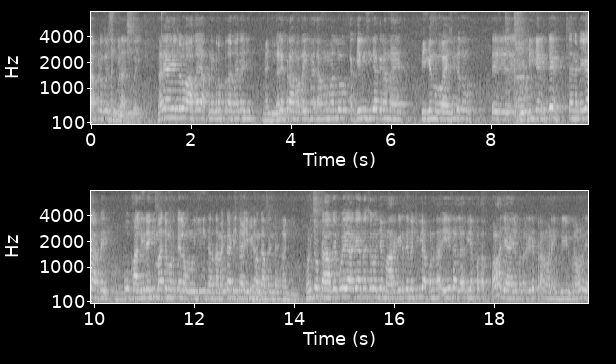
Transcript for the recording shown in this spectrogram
ਆਪਣੇ ਕੋਲ ਸੀਮਨ ਆ ਜਾਊਗਾ ਜੀ। ਨਾਲੇ ਇਹ ਚਲੋ ਆਪਦਾ ਆਪਣੇ ਗਰੁੱਪ ਦਾ ਫਾਇਦਾ ਜੀ। ਹਾਂਜੀ। ਨਾਲੇ ਭਰਾਵਾਂ ਦਾ ਹੀ ਫਾਇਦਾ। ਹੁਣ ਮੰਨ ਲਓ ਅੱਗੇ ਵੀ ਸੀਗਾ ਕਿ ਮੈਂ ਟੀਕੇ ਮੰਗਵਾਏ ਸੀ ਜਦੋਂ। ਤੇ ਦੋ ਟੀਕੇ ਲਿੱਤੇ 3000 ਦੇ। ਉਹ ਖਾਲੀ ਰਹਿ ਗਈ ਮੱਝ ਮੁੜ ਕੇ ਲਾਉਣ ਨੂੰ ਜੀ ਨਹੀਂ ਕਰਦਾ ਮਹਿੰਗਾ ਟੀਕਾ ਇਹ ਵੀ ਪੰਗਾ ਪੈਂਦਾ। ਹਾਂਜੀ। ਹੁਣ ਝੋਟਾ ਆਪਦੇ ਕੋਲੇ ਆ ਗਿਆ ਤਾਂ ਚਲੋ ਜੇ ਮਾਰਕੀਟ ਦੇ ਵਿੱਚ ਵੀ ਆਪਣਾ ਤਾਂ ਇਹ ਗੱਲ ਹੈ ਵੀ ਆਪਾਂ ਤਾਂ ਬੜਾ ਜਾਇਜ਼ ਮਤਲਬ ਜਿਹੜੇ ਭਰਾਵਾਂ ਨੇ ਬਰੀਡ ਬਣਾਉਣਗੇ।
